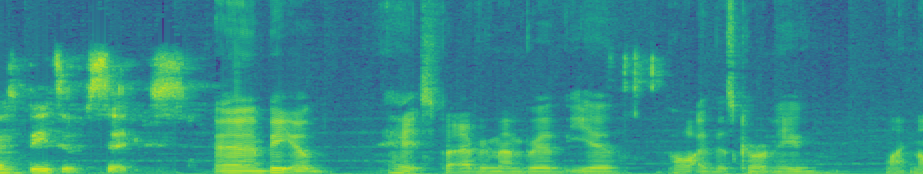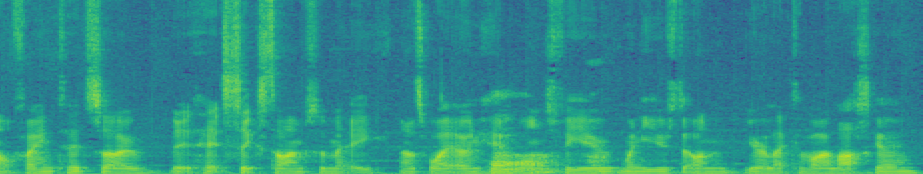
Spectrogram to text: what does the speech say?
Was beat up six. Um, beat up hits for every member of your party that's currently like not fainted, so it hit six times for me. That's why it only hit Ah. once for you when you used it on your Electivire last game.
